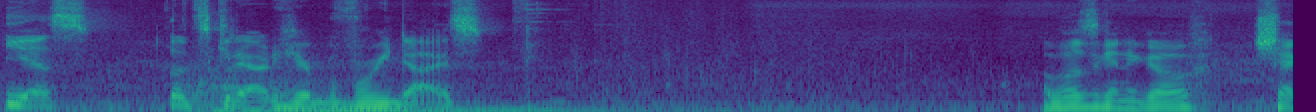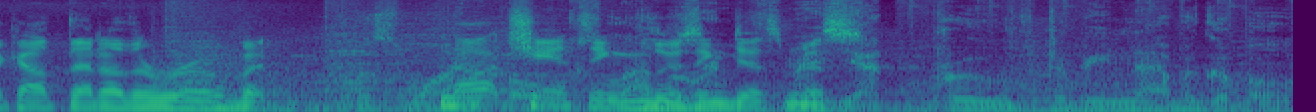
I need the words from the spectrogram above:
Yes, let's get out of here before he dies. I was gonna go check out that other room, but Not folk's chancing losing labyrinth may Dismas. Yet prove to be navigable.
